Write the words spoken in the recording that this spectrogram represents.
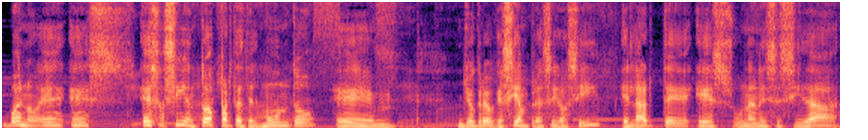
bueno, es, es, es así en todas partes del mundo. eh, yo creo que siempre ha sido así. El arte es una necesidad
